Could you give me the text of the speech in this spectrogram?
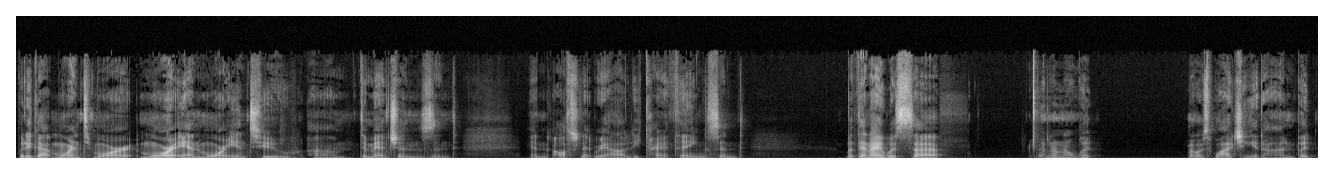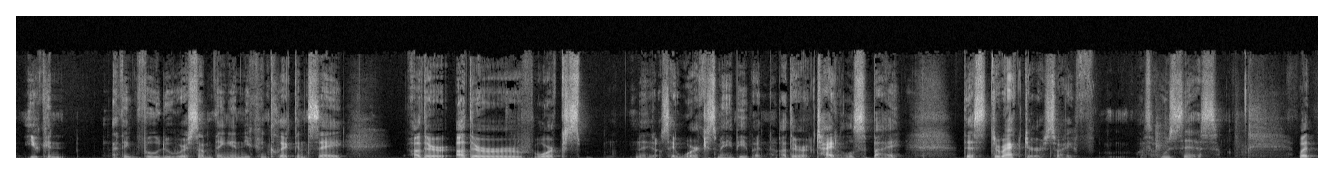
but it got more into more more and more into um, dimensions and and alternate reality kind of things and but then I was uh I don't know what I was watching it on but you can I think Vudu or something and you can click and say other other works they don't say works maybe but other titles by this director so I was who's this but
